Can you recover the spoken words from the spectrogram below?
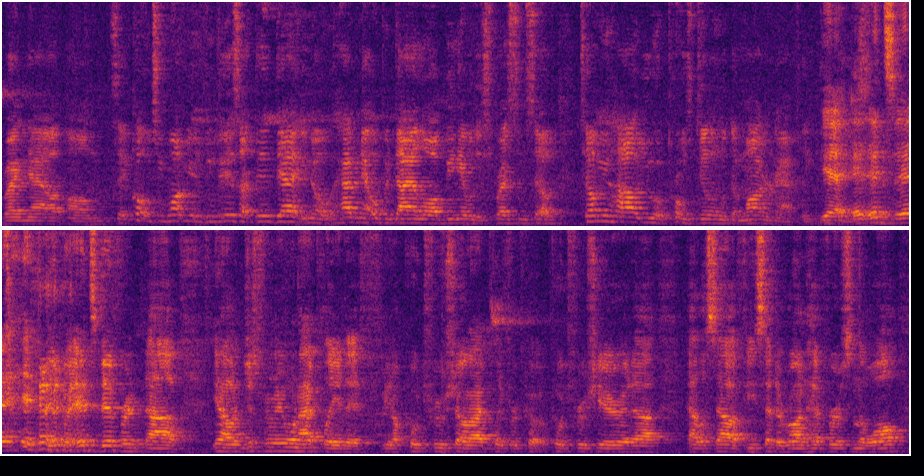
right now um, say, Coach, you want me to do this? I did that. You know, having that open dialogue, being able to express themselves. Tell me how you approach dealing with the modern athlete. Yeah, it, it's it's different. It's different. Uh, you know, just for me when I played, if you know Coach Fruscio, I played for Co- Coach here at uh, at LaSalle. If he said to run headfirst in the wall,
